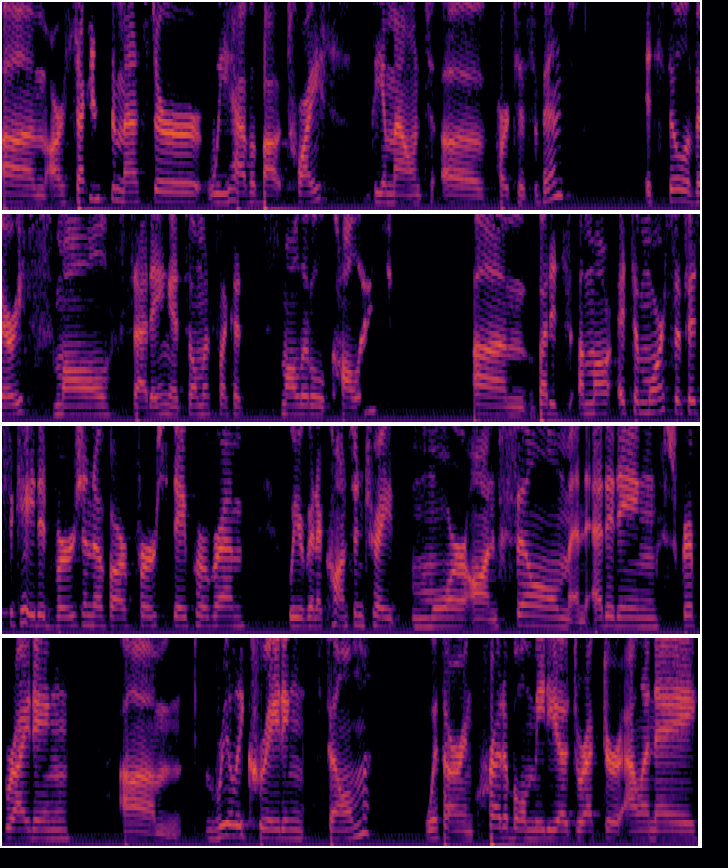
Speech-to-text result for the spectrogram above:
um, our second semester, we have about twice the amount of participants. It's still a very small setting. It's almost like a small little college. Um, but it's a more it's a more sophisticated version of our first day program. We are going to concentrate more on film and editing, script writing, um, really creating film with our incredible media director Alane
